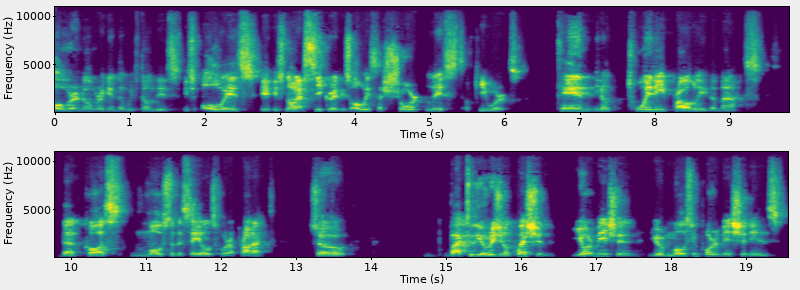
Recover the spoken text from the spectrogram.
over and over again that we've done this. It's always it's not a secret. It's always a short list of keywords, ten, you know, twenty probably the max that cause most of the sales for a product. So back to the original question, your mission, your most important mission is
